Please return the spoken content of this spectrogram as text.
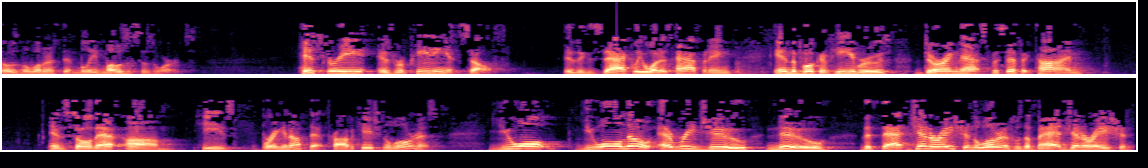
those in the wilderness didn't believe Moses' words. History is repeating itself, is exactly what is happening in the book of Hebrews during that specific time. And so that, um, he's bringing up that provocation of the wilderness. You all, you all know, every Jew knew that that generation in the wilderness was a bad generation.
